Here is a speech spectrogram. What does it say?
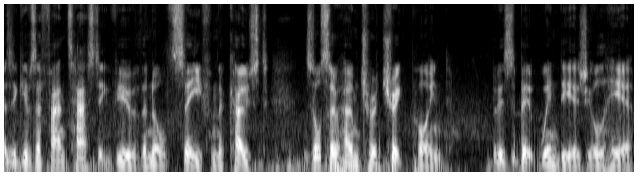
as it gives a fantastic view of the North Sea from the coast. It's also home to a trig point, but it's a bit windy as you'll hear.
